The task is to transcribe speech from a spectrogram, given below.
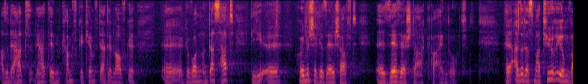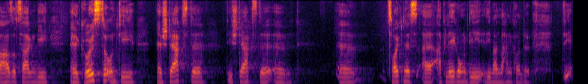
Also der hat, der hat den Kampf gekämpft, der hat den Lauf ge, gewonnen. Und das hat die römische Gesellschaft äh, sehr, sehr stark beeindruckt. Äh, also das Martyrium war sozusagen die äh, größte und die stärkste, die stärkste Zeugnisablegung, die, die man machen konnte. Die,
